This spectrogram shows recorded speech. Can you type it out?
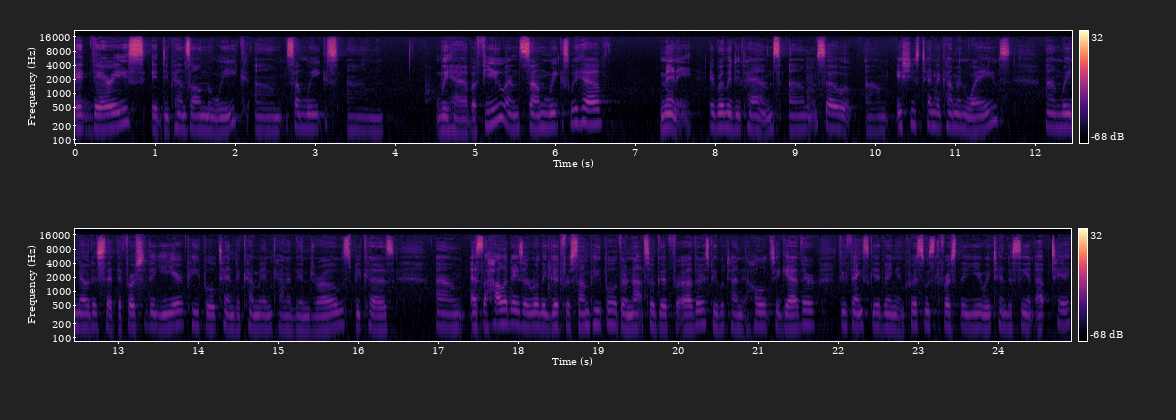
It varies. It depends on the week. Um, some weeks, um, we have a few, and some weeks we have many. It really depends. Um, so, um, issues tend to come in waves. Um, we notice that the first of the year, people tend to come in kind of in droves because um, as the holidays are really good for some people, they're not so good for others. People tend to hold together through Thanksgiving and Christmas. The first of the year, we tend to see an uptick.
